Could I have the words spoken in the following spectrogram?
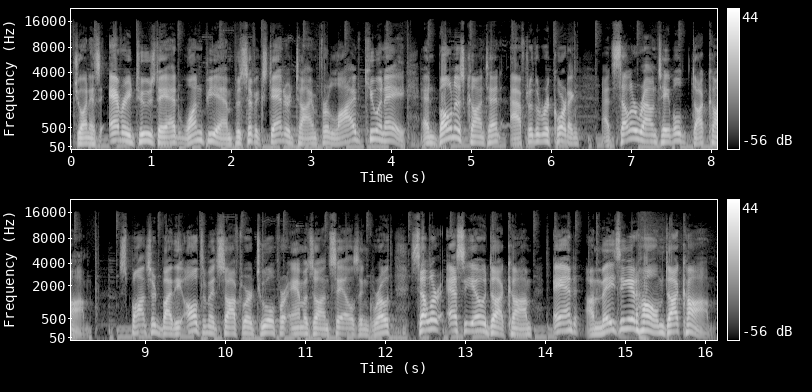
Join us every Tuesday at 1 p.m. Pacific Standard Time for live Q&A and bonus content after the recording at sellerroundtable.com. Sponsored by the ultimate software tool for Amazon sales and growth, sellerseo.com and amazingathome.com.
